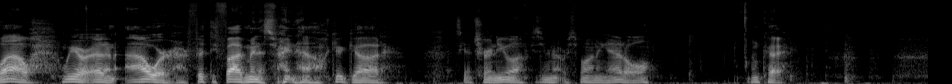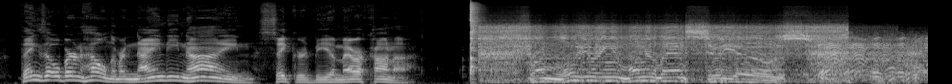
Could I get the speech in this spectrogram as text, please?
Wow, we are at an hour, or 55 minutes right now. Good God. It's going to turn you off because you're not responding at all. Okay. Things that will burn hell, number 99. Sacred be Americana. From Loitering in Wonderland Studios.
